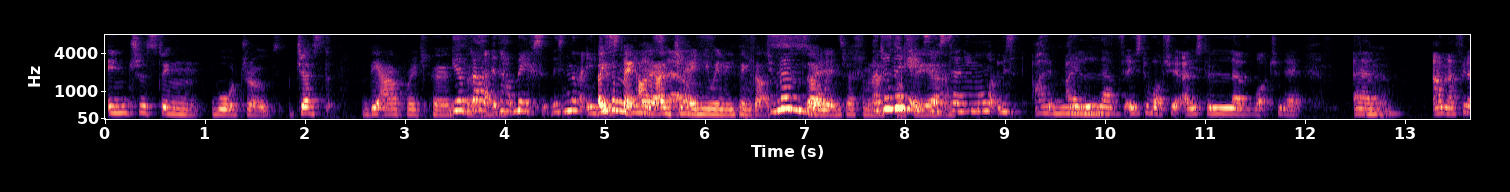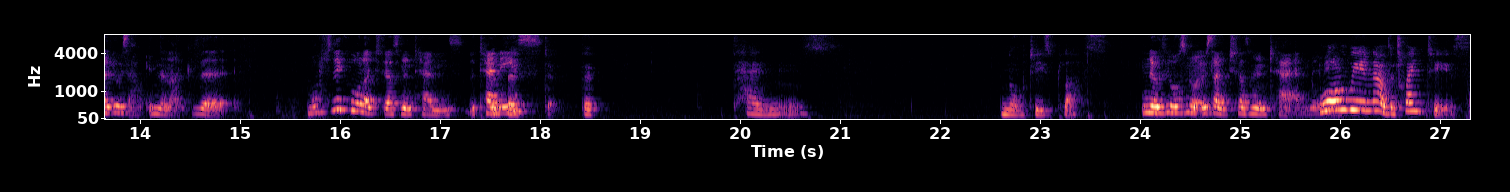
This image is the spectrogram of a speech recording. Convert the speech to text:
interesting wardrobes, just the average person. Yeah, that, that makes isn't that I interesting? submit, in I, I genuinely think that's so it? interesting. I I, don't think it exists anymore. It was I, I Mm. loved. I used to watch it. I used to love watching it. Um, Yeah. and I feel like it was out in the like the what do they call like 2010s? The tennies. The, the, the tens, noughties plus. No, it wasn't. It was like 2010 maybe. What are we in now? The twenties.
